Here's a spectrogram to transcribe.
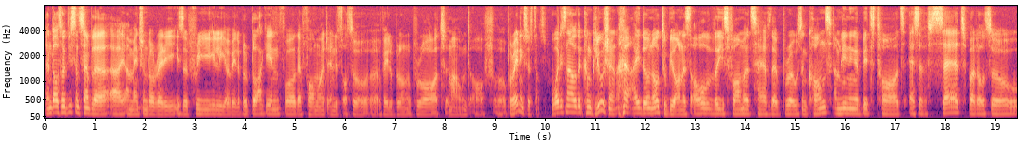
And also Decent Sampler, I, I, mentioned already, is a freely available plugin for their format and it's also available on a broad amount of uh, operating systems. What is now the conclusion? I don't know, to be honest. All these formats have their pros and cons. I'm leaning a bit towards SFZ, but also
